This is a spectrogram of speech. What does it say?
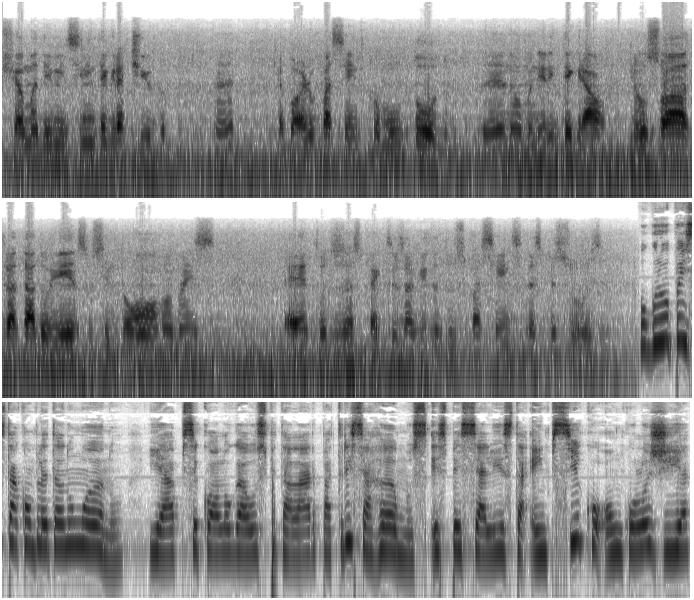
chama de medicina integrativa, né, que aborda o paciente como um todo, né, de uma maneira integral. Não só tratar a doença, o sintoma, mas é, todos os aspectos da vida dos pacientes e das pessoas. Né. O grupo está completando um ano e a psicóloga hospitalar Patrícia Ramos, especialista em psico-oncologia,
